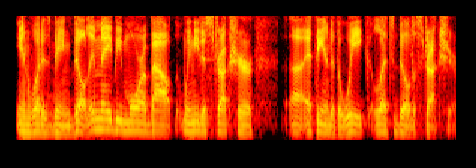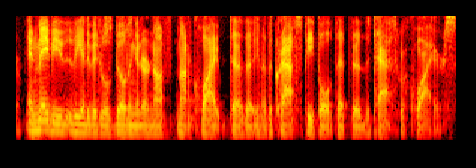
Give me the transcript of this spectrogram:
in what is being built. It may be more about we need a structure uh, at the end of the week, let's build a structure. And maybe the individuals building it are not not quite uh, the you know the craftspeople that the, the task requires.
